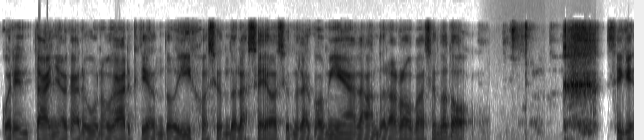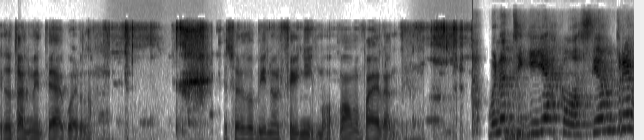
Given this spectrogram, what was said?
40 años a cargo de un hogar, criando hijos, haciendo el aseo, haciendo la comida, lavando la ropa, haciendo todo. Así que totalmente de acuerdo. Eso es lo que opino del feminismo. Vamos para adelante. Bueno, chiquillas, como siempre,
